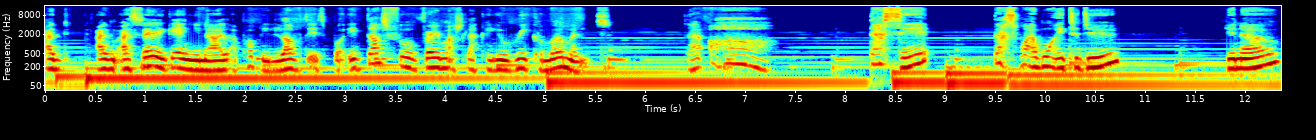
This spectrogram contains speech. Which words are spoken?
I, I, I say again, you know, I, I probably love this, but it does feel very much like a eureka moment. That oh, that's it. That's what I wanted to do. You know,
